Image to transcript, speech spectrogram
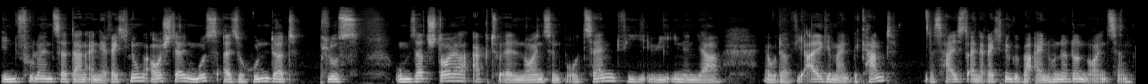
Influencer dann eine Rechnung ausstellen muss, also 100 plus Umsatzsteuer, aktuell 19 Prozent, wie, wie Ihnen ja oder wie allgemein bekannt. Das heißt eine Rechnung über 119.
